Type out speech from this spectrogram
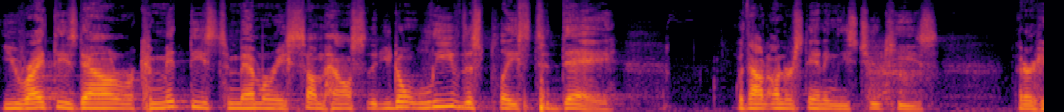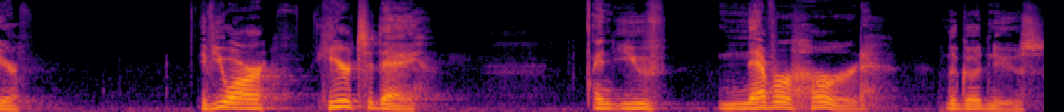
you write these down or commit these to memory somehow so that you don't leave this place today without understanding these two keys that are here. If you are here today and you've never heard the good news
